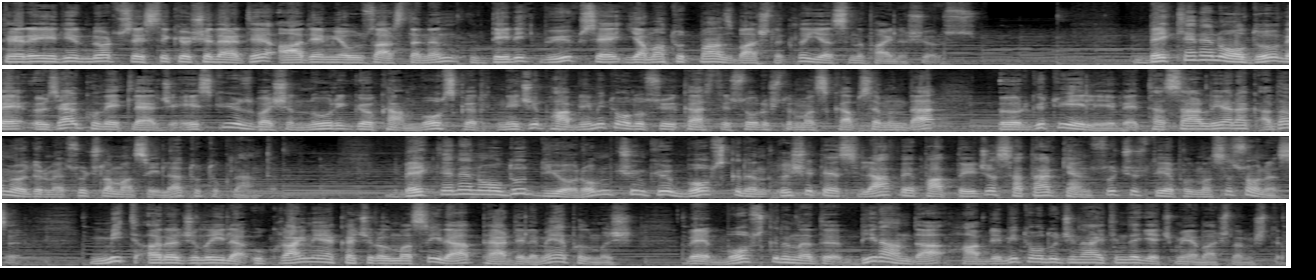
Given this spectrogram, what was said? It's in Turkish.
TR724 sesli köşelerde Adem Yavuz Arslan'ın Delik Büyükse Yama Tutmaz başlıklı yazısını paylaşıyoruz. Beklenen olduğu ve özel kuvvetlerce eski yüzbaşı Nuri Gökhan Bozkır, Necip Hablemitoğlu suikasti soruşturması kapsamında örgüt üyeliği ve tasarlayarak adam öldürme suçlamasıyla tutuklandı. Beklenen oldu diyorum çünkü Bozkır'ın IŞİD'e silah ve patlayıcı satarken suçüstü yapılması sonrası MIT aracılığıyla Ukrayna'ya kaçırılmasıyla perdeleme yapılmış ve Bozkır'ın adı bir anda Hablemitoğlu cinayetinde geçmeye başlamıştı.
